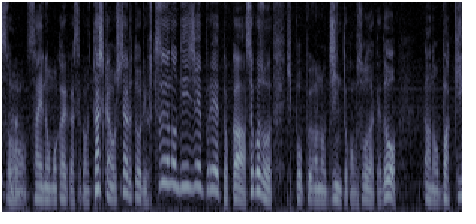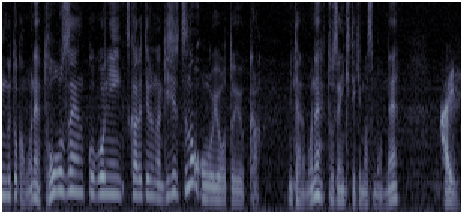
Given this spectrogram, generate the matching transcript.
そのうん才能も開花するかも確かにおっしゃる通り普通の DJ プレイとかそれこそヒップホップあのジンとかもそうだけどあのバッキングとかもね当然ここに使われているような技術の応用というかみたいなのもね当然生きてきますもんね。はい、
